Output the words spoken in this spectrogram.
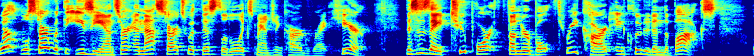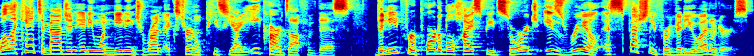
Well, we'll start with the easy answer, and that starts with this little expansion card right here. This is a two-port Thunderbolt 3 card included in the box. While I can't imagine anyone needing to run external PCIe cards off of this, the need for portable high-speed storage is real, especially for video editors.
